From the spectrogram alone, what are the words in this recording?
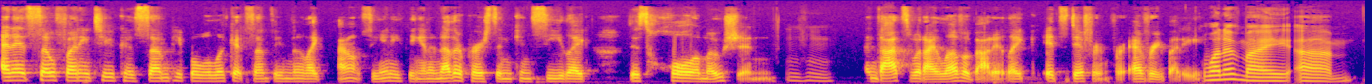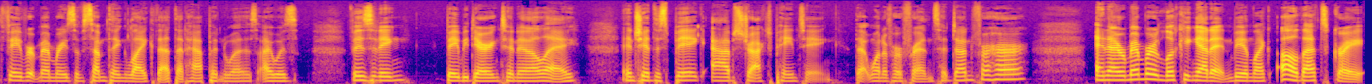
And it's so funny too because some people will look at something and they're like, "I don't see anything," and another person can see like this whole emotion. Mm-hmm. And that's what I love about it. Like it's different for everybody. One of my um, favorite memories of something like that that happened was I was visiting Baby Darrington in LA, and she had this big abstract painting that one of her friends had done for her. And I remember looking at it and being like, oh, that's great.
